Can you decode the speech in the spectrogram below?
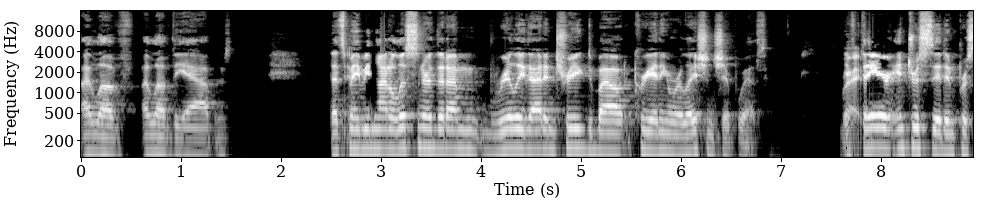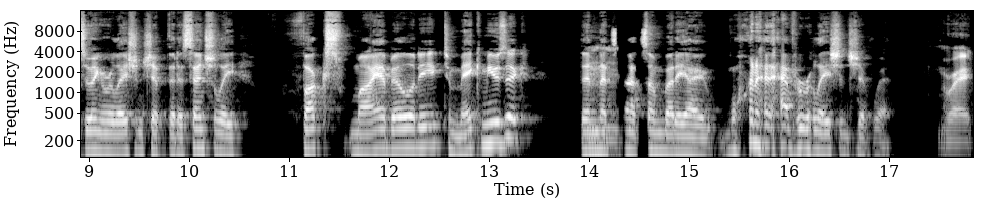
I love i love the app that's Yeah. maybe not a listener that i'm really that intrigued about creating a relationship with right. if they are interested in pursuing a relationship that essentially fucks my ability to make music, then Mhm. that's not somebody I want to have a relationship with. right.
